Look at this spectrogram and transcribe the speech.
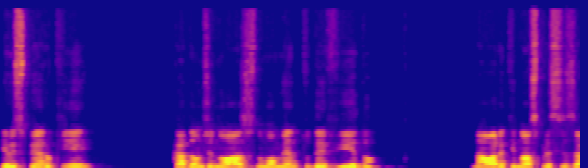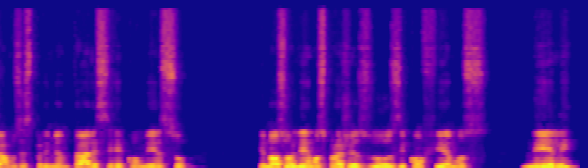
eu espero que cada um de nós, no momento devido, na hora que nós precisarmos experimentar esse recomeço, que nós olhemos para Jesus e confiemos nele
